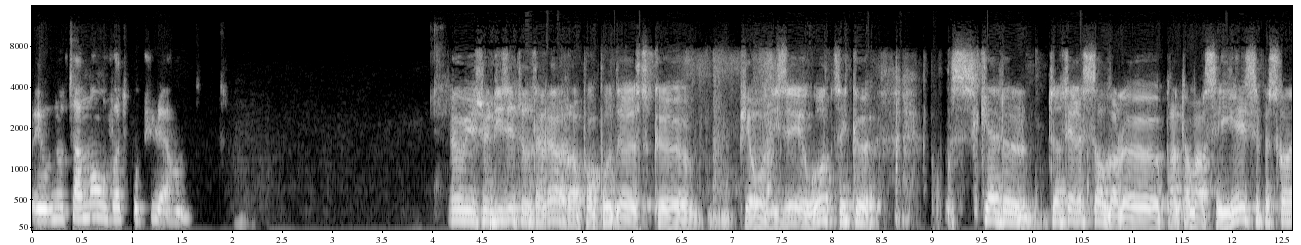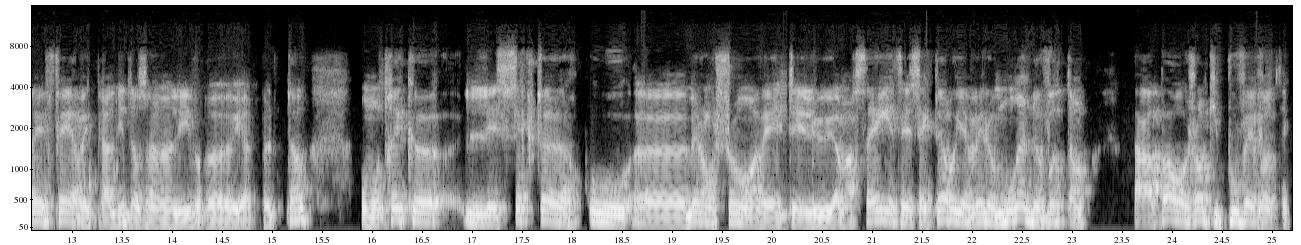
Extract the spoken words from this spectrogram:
et notamment au vote populaire. Oui, je disais tout à l'heure à propos de ce que Pierrot disait ou autre, c'est que ce qu'il y a d'intéressant dans le printemps marseillais, c'est parce qu'on avait fait avec Perdi dans un livre euh, il y a peu de temps, on montrait que les secteurs où euh, Mélenchon avait été élu à Marseille étaient les secteurs où il y avait le moins de votants par rapport aux gens qui pouvaient voter.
